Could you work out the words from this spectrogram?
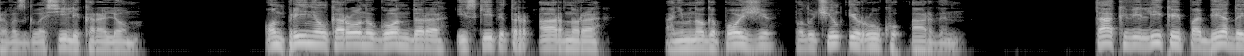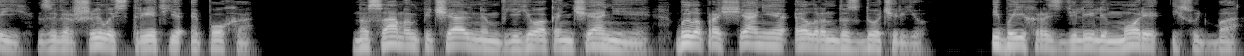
провозгласили королем. Он принял корону Гондора и скипетр Арнора, а немного позже получил и руку Арвин. Так великой победой завершилась третья эпоха. Но самым печальным в ее окончании было прощание Элронда с дочерью, ибо их разделили море и судьба.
